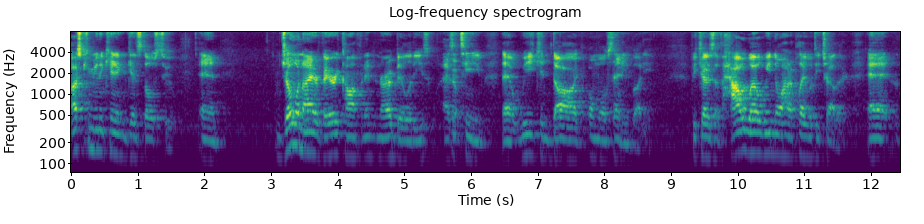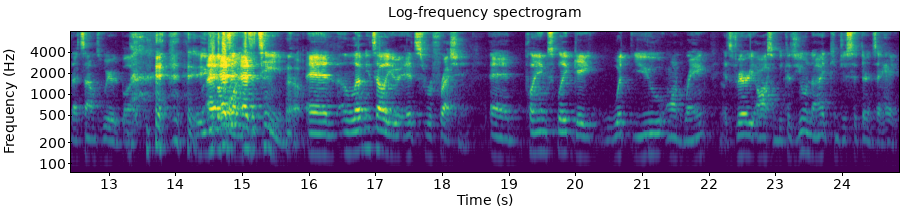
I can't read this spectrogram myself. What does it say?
us communicating against those two, and. Joe and I are very confident in our abilities as a team that we can dog almost anybody because of how well we know how to play with each other. And that sounds weird, but as, a, as a team. No. And let me tell you, it's refreshing. And playing Splitgate with you on rank, it's very awesome because you and I can just sit there and say, hey,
